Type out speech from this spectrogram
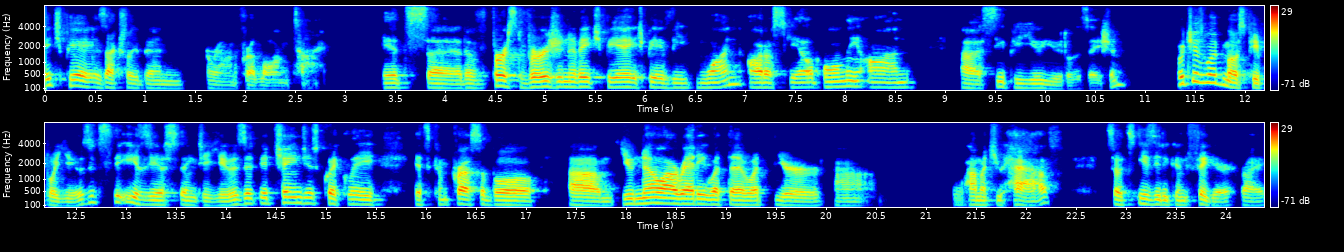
HPA has actually been around for a long time. It's uh, the first version of HPA, HPA v1, auto-scaled only on uh, CPU utilization, which is what most people use. It's the easiest thing to use. It, it changes quickly. It's compressible. Um, you know already what the what your uh, how much you have, so it's easy to configure, right?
